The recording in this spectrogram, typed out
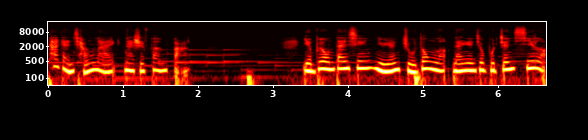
他敢强来那是犯法。也不用担心女人主动了，男人就不珍惜了，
